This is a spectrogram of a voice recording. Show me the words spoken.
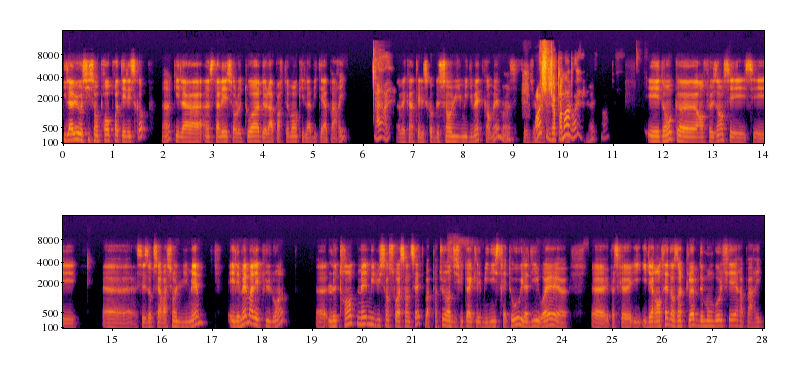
Il a eu aussi son propre télescope hein, qu'il a installé sur le toit de l'appartement qu'il habitait à Paris. Ah ouais. Avec un télescope de 108 mm quand même. Hein, ouais, c'est déjà pas mal, ouais. Et donc, euh, en faisant ces, euh, observations lui-même, et il est même allé plus loin. Euh, le 30 mai 1867, bah, pas toujours en discutant avec les ministres et tout, il a dit ouais, parce qu'il il est rentré dans un club de montgolfières à Paris.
